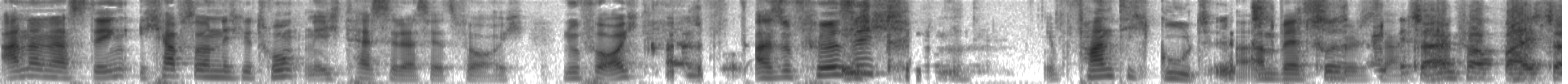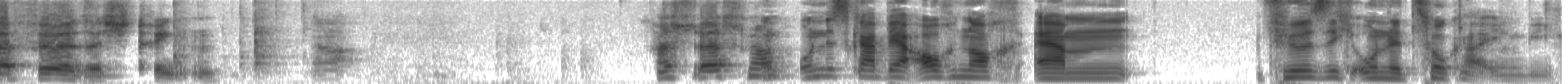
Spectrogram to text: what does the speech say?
Ananas-Ding, ich hab's noch nicht getrunken, ich teste das jetzt für euch. Nur für euch. Also, Also ich Pfirsich trinke fand ich gut, am besten würde ich Jetzt sagen. einfach weißer Pfirsich trinken. Ja. Hast du das noch? Und, und es gab ja auch noch ähm, Pfirsich ohne Zucker irgendwie.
